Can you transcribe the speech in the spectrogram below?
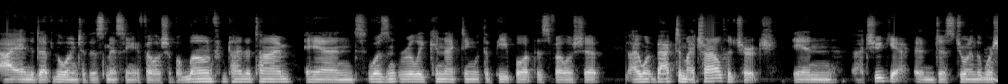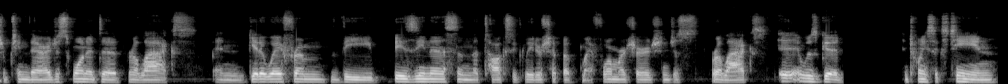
I ended up going to this Messianic fellowship alone from time to time and wasn't really connecting with the people at this fellowship. I went back to my childhood church in uh, Chugiak and just joined the worship team there. I just wanted to relax and get away from the busyness and the toxic leadership of my former church and just relax. It, it was good. In 2016,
